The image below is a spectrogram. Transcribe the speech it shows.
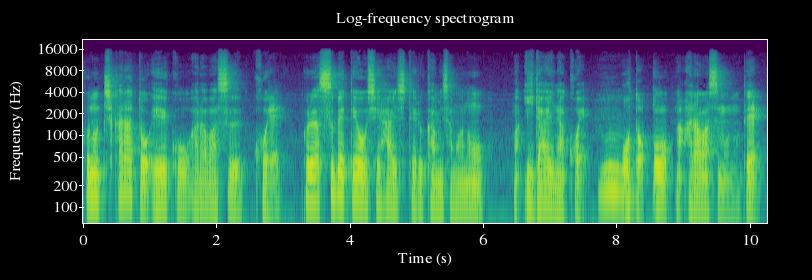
この力と栄光を表す声、これは全てを支配している神様の、まあ、偉大な声、うん音を、まあ、表すもので、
